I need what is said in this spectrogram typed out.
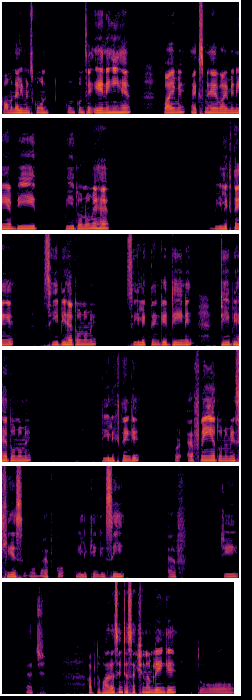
कॉमन एलिमेंट्स कौन कौन कौन से ए नहीं है? वाई में एक्स में है वाई में नहीं है बी बी दोनों में है। बी लिख देंगे। सी भी है दोनों में। सी लिख देंगे डी ने डी भी है दोनों में, टी लिख देंगे और एफ़ नहीं है दोनों में, इसलिए एफ़ को नहीं लिखेंगे सी एफ़ जी एच अब दोबारा से इंटरसेक्शन हम लेंगे तो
